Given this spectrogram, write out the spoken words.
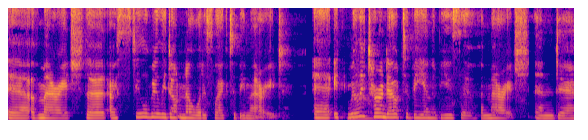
uh, of marriage that I still really don't know what it's like to be married. Uh, it really wow. turned out to be an abusive marriage. And uh,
